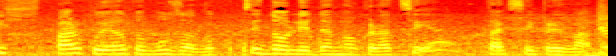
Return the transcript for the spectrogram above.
ishte parku i autobusëve. Si doli demokracia, taksi privat.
